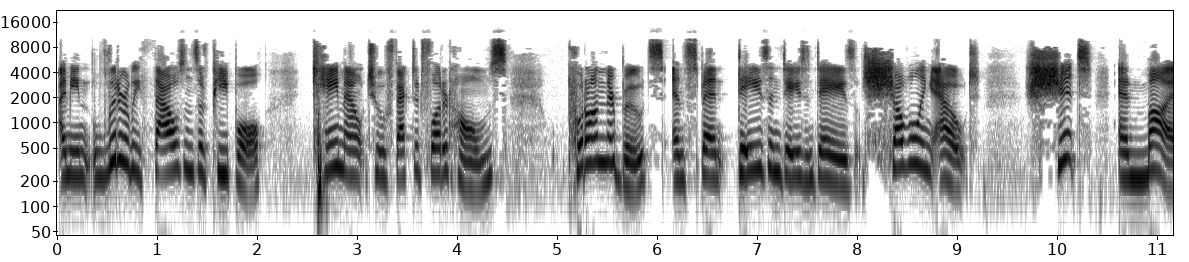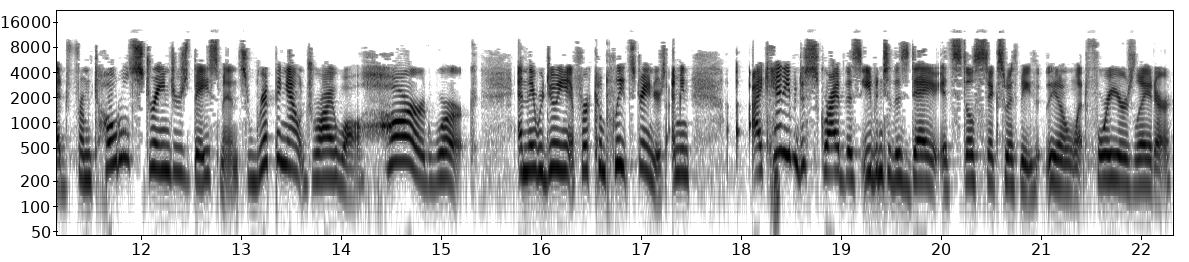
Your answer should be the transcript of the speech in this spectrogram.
I mean, literally thousands of people came out to affected flooded homes, put on their boots, and spent days and days and days shoveling out shit and mud from total strangers' basements, ripping out drywall, hard work. And they were doing it for complete strangers. I mean, I can't even describe this even to this day. It still sticks with me, you know, what, four years later.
